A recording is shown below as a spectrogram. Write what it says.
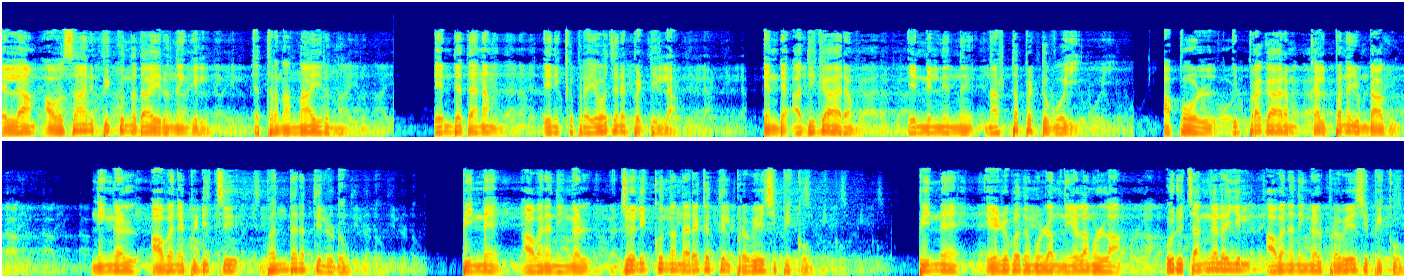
എല്ലാം അവസാനിപ്പിക്കുന്നതായിരുന്നെങ്കിൽ എത്ര നന്നായിരുന്നു. എന്റെ ധനം എനിക്ക് പ്രയോജനപ്പെട്ടില്ല. എന്റെ അധികാരം എന്നിൽ നിന്ന് നഷ്ടപ്പെട്ടുപോയി. അപ്പോൾ ഇപ്രകാരം കൽപ്പനയുണ്ടാകും. നിങ്ങൾ അവനെ പിടിച്ച് ബന്ധനത്തിലിടൂ. പിന്നെ അവനെ നിങ്ങൾ ജ്വലിക്കുന്ന നരകത്തിൽ പ്രവേശിപ്പിക്കൂ. പിന്നെ എഴുപത് മുഴം നീളമുള്ള ഒരു ചങ്ങലയിൽ അവനെ നിങ്ങൾ പ്രവേശിപ്പിക്കൂ.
